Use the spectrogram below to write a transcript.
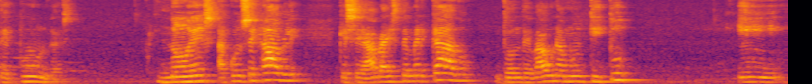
de pulgas. No es aconsejable que se abra este mercado donde va una multitud y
